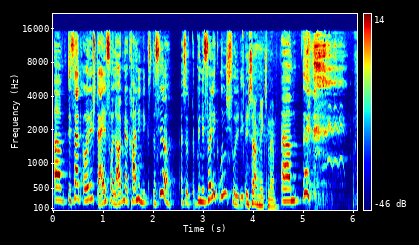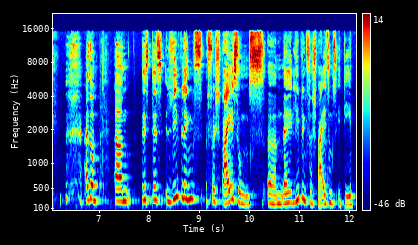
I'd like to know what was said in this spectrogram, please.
Ähm, das sind eure Steilvorlagen, da kann ich nichts dafür. Also da bin ich völlig unschuldig. Ich sage nichts mehr. Ähm, also ähm, das, das Lieblingsverspeisungs, meine Lieblingsverspeisungsidee,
